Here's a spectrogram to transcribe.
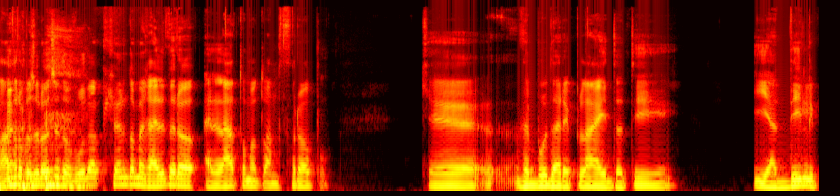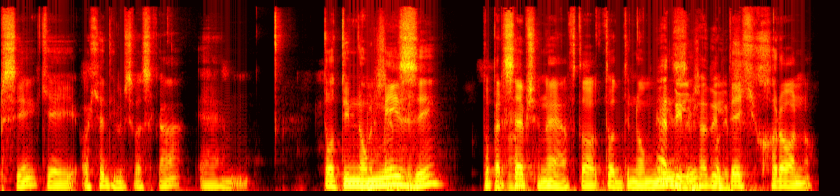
Ο άνθρωπος ρώτησε τον Βούδα ποιο είναι το μεγαλύτερο ελάττωμα του ανθρώπου; Και the Buddha replied ότι η αντίληψη και η, όχι αντίληψη βασικά, ε, το ότι νομίζει, το perception, ναι, αυτό, το ότι νομίζει αντίληψη, αντίληψη. ότι έχει χρόνο.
